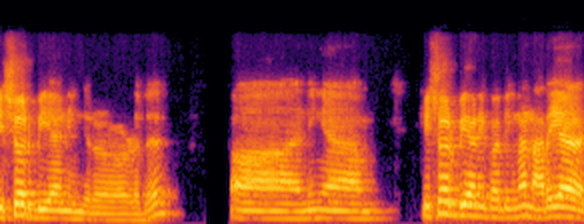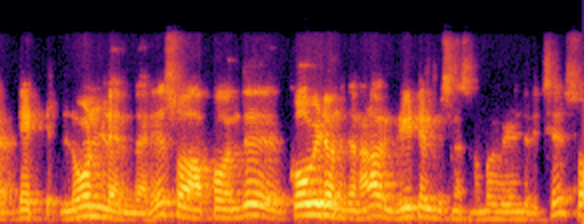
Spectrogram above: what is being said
கிஷோர் பியானிங்கிறோடது நீங்க கிஷோர் பியானி பாத்தீங்கன்னா நிறைய டெட் லோன்ல இருந்தாரு. ஸோ அப்போ வந்து கோவிட் வந்ததுனால அவருக்கு ரீட்டைல் பிசினஸ் ரொம்ப விழுந்துருச்சு. ஸோ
